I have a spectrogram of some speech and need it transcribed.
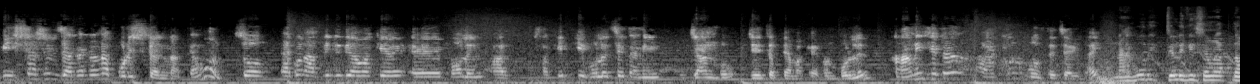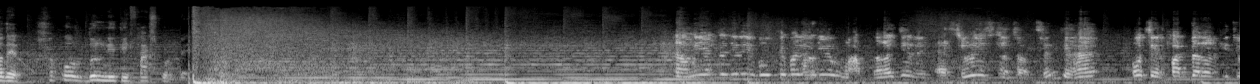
বিশ্বাসের জায়গাটা না পরিষ্কার না কেমন? সো এখন আপনি যদি আমাকে আহ, বলেন আর সাকিব কি বলেছে আমি জানব যেহেতু আপনি আমাকে এখন বললেন। আমি যেটা এখন বলতে চাই ভাই নাগরিক টেলিভিশন আপনাদের সকল দুর্নীতি ফাঁস করবে। একটা জিনিস বলতে পারি যে আপনারা যে অ্যাসুরেন্সটা চাচ্ছেন যে হ্যাঁ হচ্ছে ফার্দার আর কিছু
